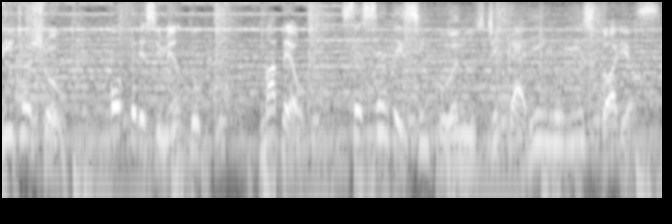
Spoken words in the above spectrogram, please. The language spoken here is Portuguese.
Video Show. Oferecimento Mabel. 65 anos de carinho e histórias.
